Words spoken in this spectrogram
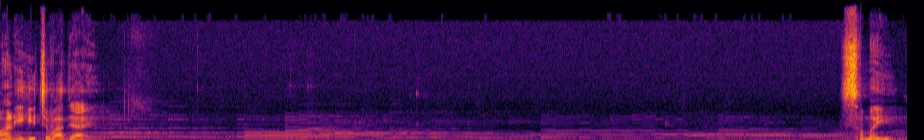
પાણી હીચવા જાય. સમય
